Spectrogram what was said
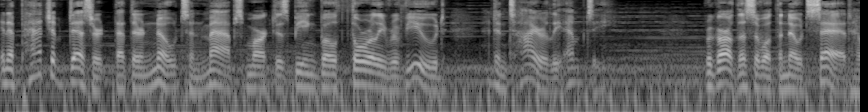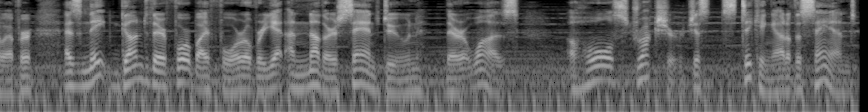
in a patch of desert that their notes and maps marked as being both thoroughly reviewed and entirely empty. Regardless of what the note said, however, as Nate gunned their 4x4 over yet another sand dune, there it was a whole structure just sticking out of the sand,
